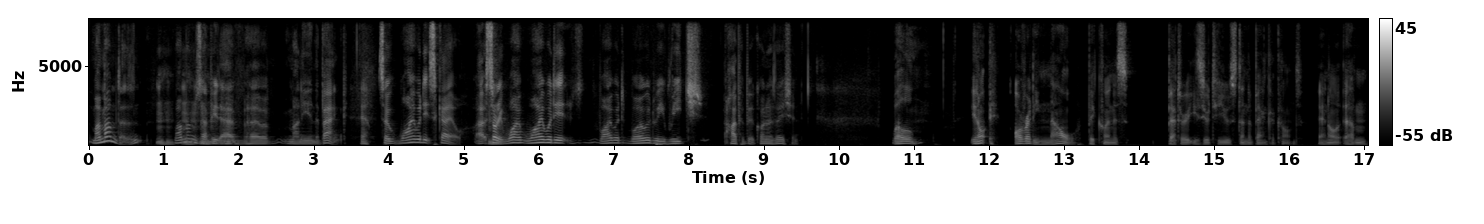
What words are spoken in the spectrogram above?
My mum doesn't. Mhm, My mum's mhm, happy to have her money in the bank. Yeah. So why would it scale? Uh, sorry, why why would it why would why would we reach hyper Bitcoinization? Well, you know, already now Bitcoin is better, easier to use than a bank account. You know, um,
